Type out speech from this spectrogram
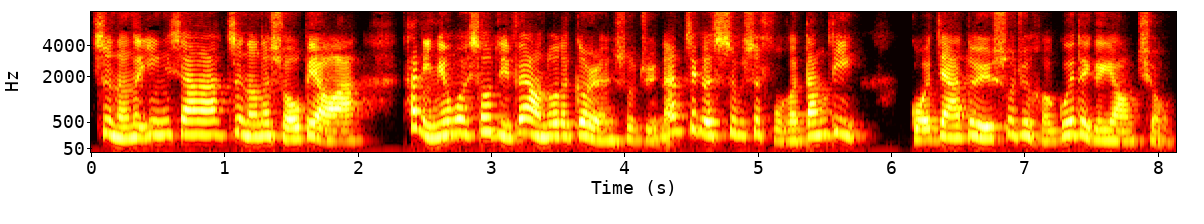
智能的音箱啊，智能的手表啊，它里面会收集非常多的个人数据。那这个是不是符合当地国家对于数据合规的一个要求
